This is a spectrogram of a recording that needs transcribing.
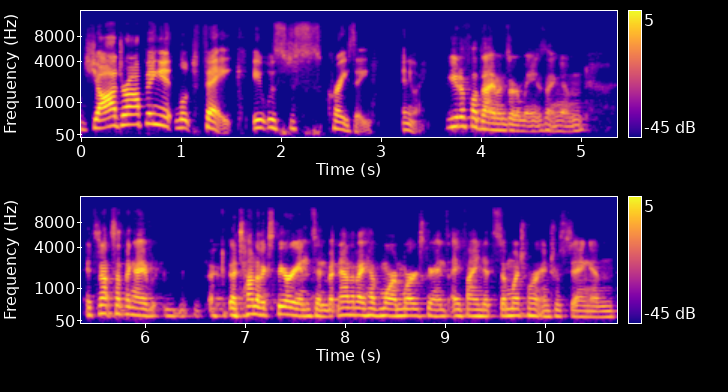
jaw dropping. It looked fake. It was just crazy. Anyway, beautiful diamonds are amazing, and it's not something I have a, ton of experience in. But now that I have more and more experience, I find it so much more interesting. And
